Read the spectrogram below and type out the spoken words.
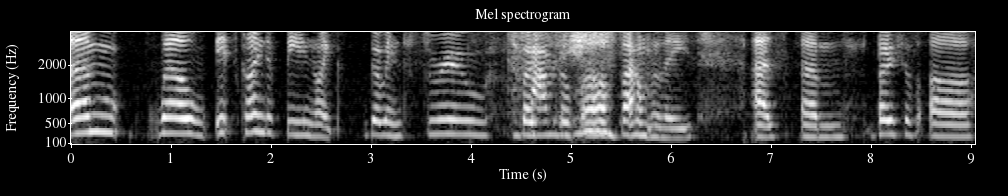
Um. Well, it's kind of been like going through The both family. of our families, as um both of our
